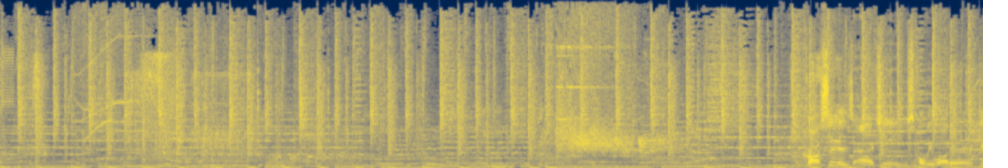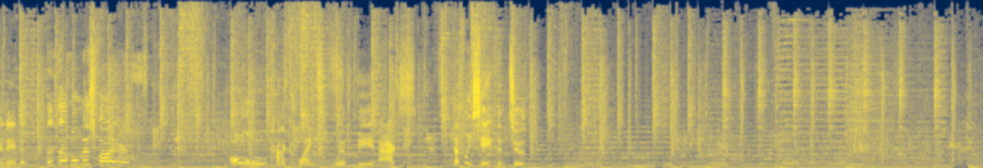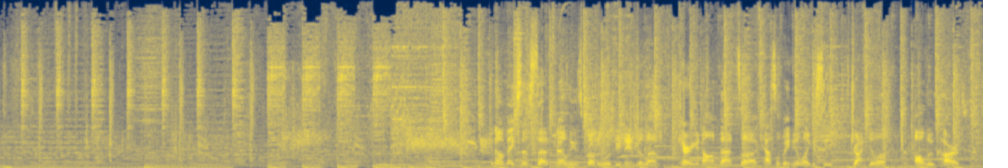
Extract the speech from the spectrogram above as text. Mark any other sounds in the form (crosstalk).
Crosses, axes, holy water, you name it. The double misfire. Oh, kind of clanked with the axe. Definitely saved him too. You know, it makes sense that Meli's brother would be named Alem, carrying on that uh, Castlevania legacy, Dracula, Alucard.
